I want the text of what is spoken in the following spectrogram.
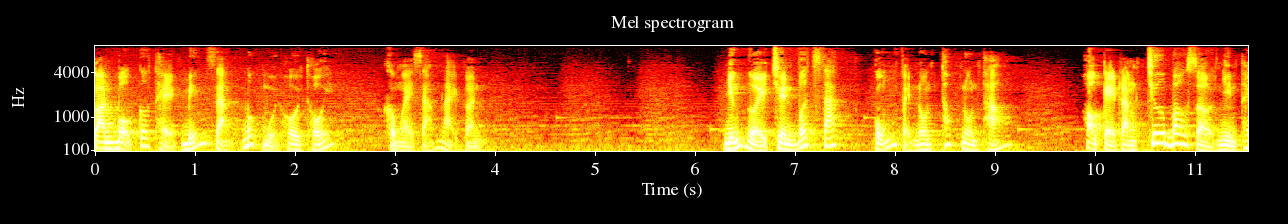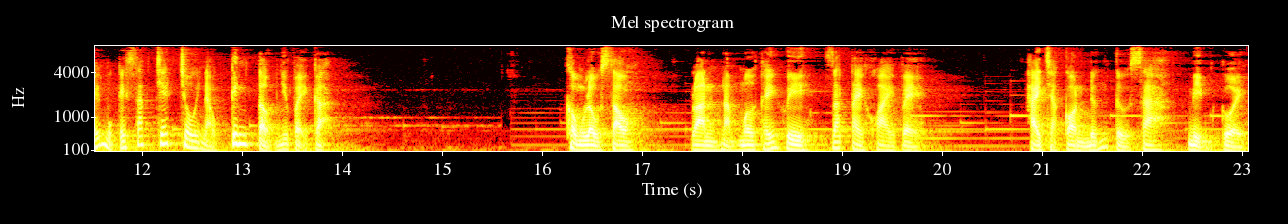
toàn bộ cơ thể biến dạng bốc mùi hôi thối, không ai dám lại gần. Những người chuyên vớt xác cũng phải nôn thốc nôn tháo. Họ kể rằng chưa bao giờ nhìn thấy một cái xác chết trôi nào kinh tởm như vậy cả. Không lâu sau, Loan nằm mơ thấy Huy dắt tay khoai về. Hai cha con đứng từ xa, mỉm cười,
